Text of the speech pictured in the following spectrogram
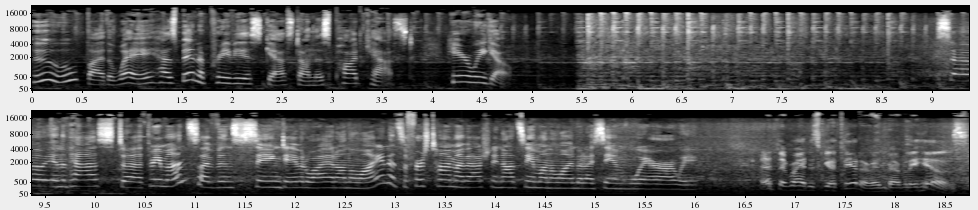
who, by the way, has been a previous guest on this podcast. Here we go. So, in the past uh, three months, I've been seeing David Wyatt on the line. It's the first time I've actually not seen him on the line, but I see him. Where are we? At the Writers Guild Theater in Beverly Hills.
